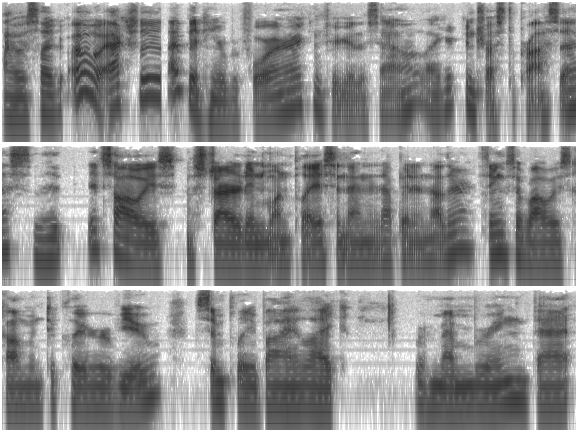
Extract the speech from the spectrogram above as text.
I was like, oh, actually, I've been here before I can figure this out. Like, I can trust the process. That it's always started in one place and ended up in another. Things have always come into clearer view simply by like remembering that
